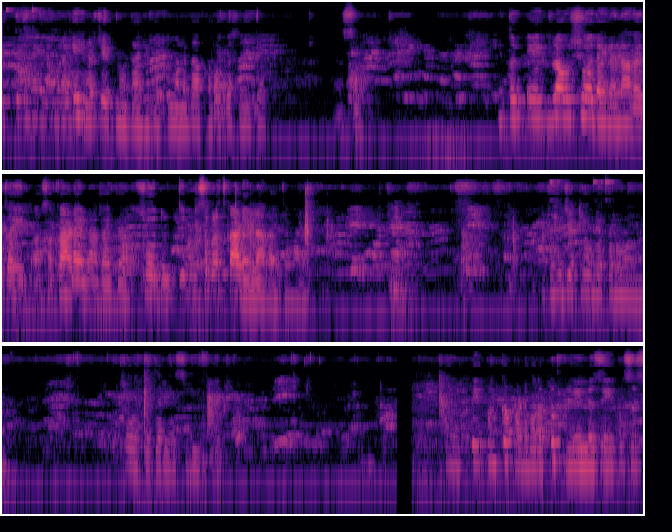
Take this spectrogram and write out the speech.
इतकं नाही ना मला घ्यायलाच येत नव्हतं अजिबात. तुम्हाला दाखवते कसं येतं असं. इथून एक ब्लाऊज शोधायला लागायचा एक असा काढायला लागायचा शोधून तिनं सगळंच काढायला लागायचं मला. आता ह्याचे ठेवलं तर ठेवतं तरी असं. ते पण कपाट बघा तुटलेलंच आहे. तसंच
